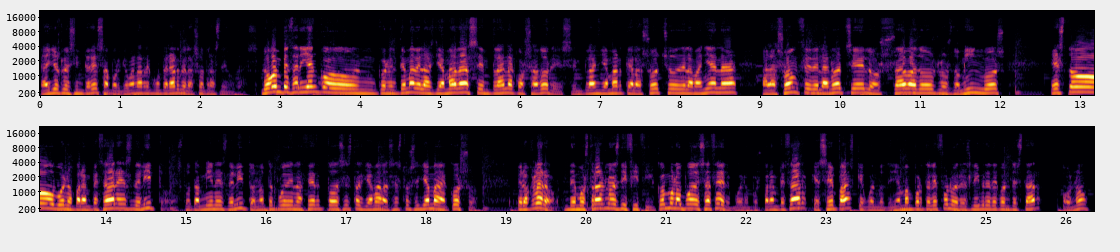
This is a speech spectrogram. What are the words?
a ellos les interesa porque van a recuperar de las otras deudas. Luego empezarían con, el tema de las llamadas en plan acosadores, en plan llamarte a las 8 de la mañana, a las 11 de la noche, los sábados, los domingos. Esto, bueno, para empezar es delito, esto también es delito, no te pueden hacer todas estas llamadas, esto se llama acoso. Pero claro, demostrarlo es difícil. ¿Cómo lo puedes hacer? Bueno, pues para empezar, que sepas que cuando te llaman por teléfono eres libre de contestar o no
